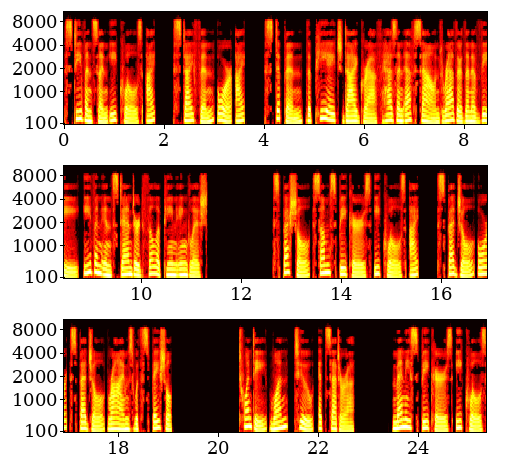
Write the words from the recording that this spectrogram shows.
Stevenson equals I, Stephen or I, stipen the ph digraph has an f sound rather than a v, even in standard Philippine English. Special some speakers equals i special or special rhymes with spatial. 20 1 2 etc many speakers equals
